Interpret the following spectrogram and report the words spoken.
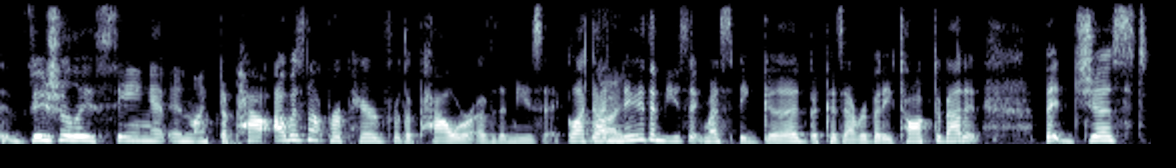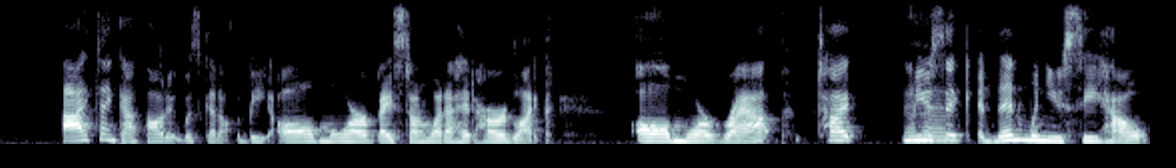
visually seeing it in like the power. I was not prepared for the power of the music. Like I knew the music must be good because everybody talked about it, but just I think I thought it was going to be all more based on what I had heard, like all more rap type mm-hmm. music. And then when you see how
